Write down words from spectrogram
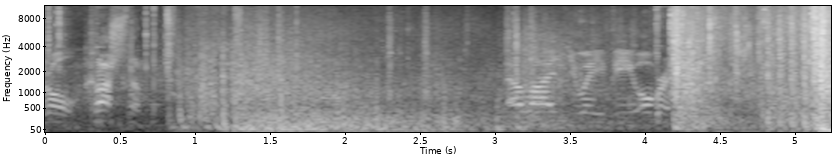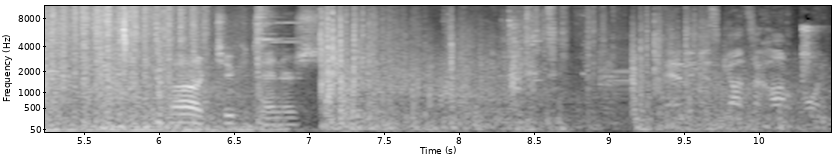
control. Crush them. Allied UAV overhead. Oh, two containers. Enemy's got the hard point.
